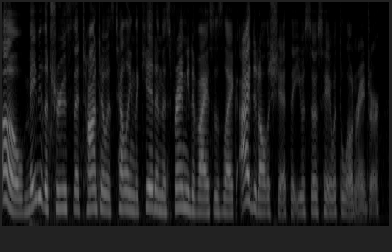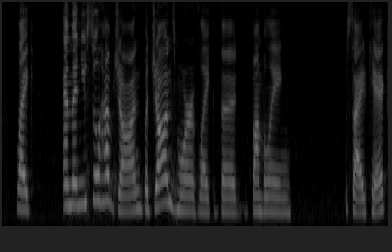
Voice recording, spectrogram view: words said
"Oh, maybe the truth that Tonto is telling the kid in this framing device is like I did all the shit that you associate with the Lone Ranger." Like and then you still have John, but John's more of like the bumbling sidekick.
